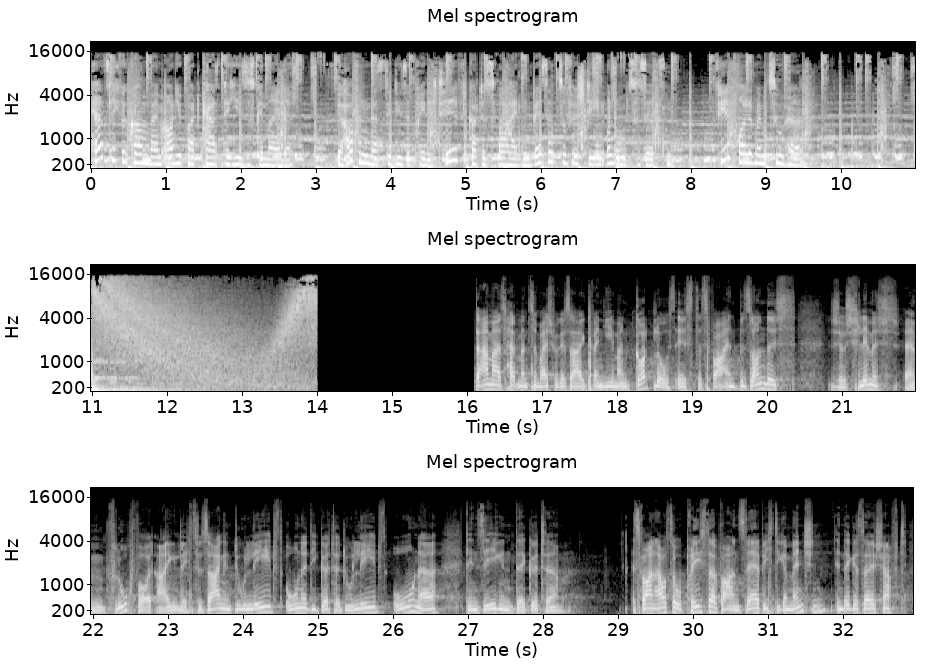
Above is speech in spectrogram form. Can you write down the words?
Herzlich willkommen beim Audiopodcast der Jesusgemeinde. Wir hoffen, dass dir diese Predigt hilft, Gottes Wahrheiten besser zu verstehen und umzusetzen. Viel Freude beim Zuhören. Damals hat man zum Beispiel gesagt, wenn jemand gottlos ist, das war ein besonders so schlimmes ähm, Fluchwort eigentlich, zu sagen, du lebst ohne die Götter, du lebst ohne den Segen der Götter. Es waren auch so, Priester waren sehr wichtige Menschen in der Gesellschaft.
